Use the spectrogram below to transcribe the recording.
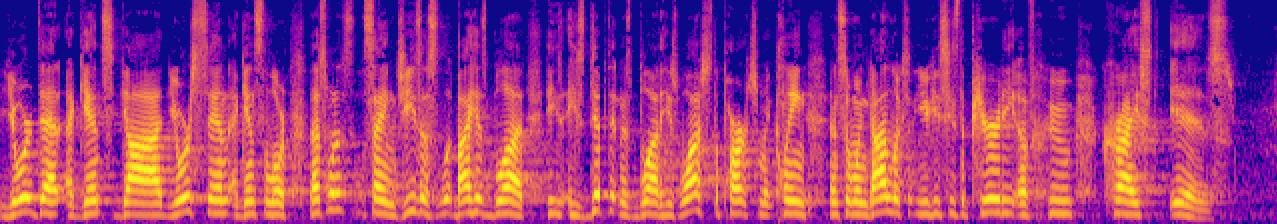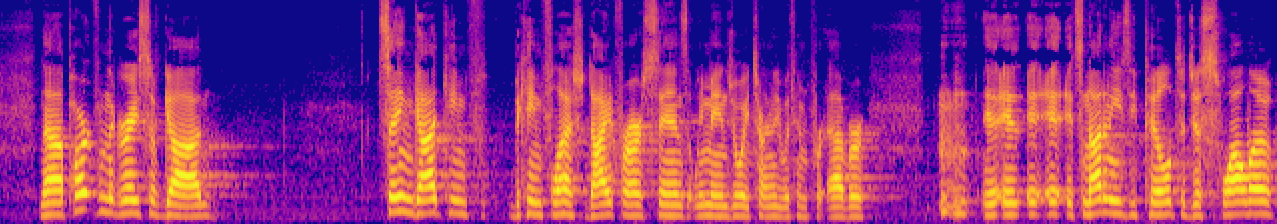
your debt against God, your sin against the Lord, that's what it's saying. Jesus, by his blood, he's, he's dipped it in his blood. He's washed the parchment clean. And so when God looks at you, he sees the purity of who Christ is. Now, apart from the grace of God, saying God came became flesh, died for our sins, that we may enjoy eternity with him forever. it, it, it, it's not an easy pill to just swallow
